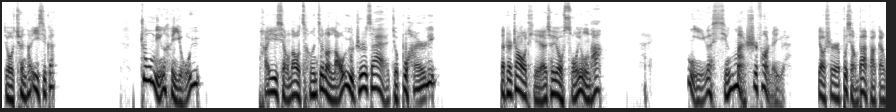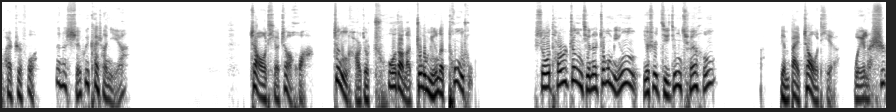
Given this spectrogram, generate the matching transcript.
就劝他一起干。周明很犹豫，他一想到曾经的牢狱之灾就不寒而栗，但是赵铁却又怂恿他：“哎，你一个刑满释放人员，要是不想办法赶快致富，那那谁会看上你啊？”赵铁这话。正好就戳到了周明的痛处，手头正紧的周明也是几经权衡，啊，便拜赵铁为了师。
